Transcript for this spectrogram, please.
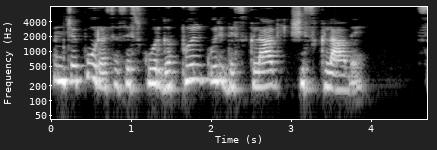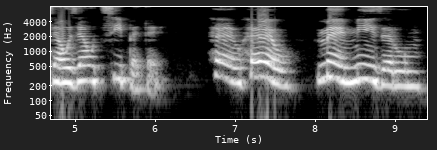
începură să se scurgă pâlcuri de sclavi și sclave. Se auzeau țipete. Heu, heu, me miserum!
